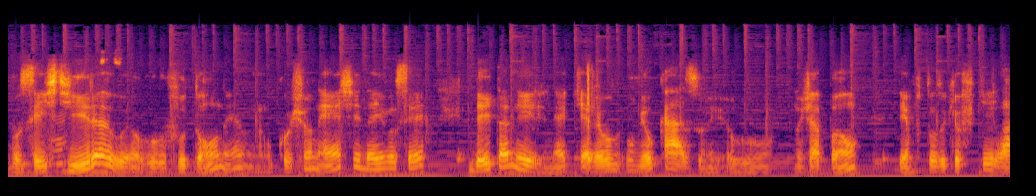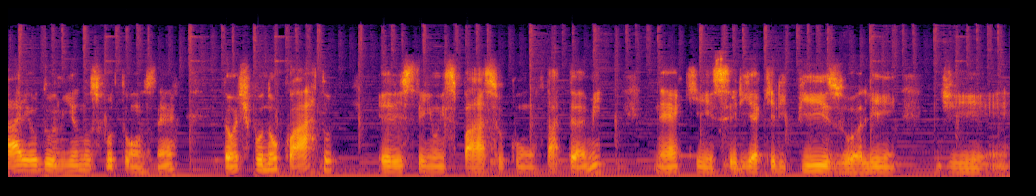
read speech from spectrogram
você estira o, o futon, né, o colchonete, e daí você deita nele, né? Que era o, o meu caso. Eu, no Japão, o tempo todo que eu fiquei lá, eu dormia nos futons, né? Então, tipo, no quarto, eles têm um espaço com tatame, né? Que seria aquele piso ali de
